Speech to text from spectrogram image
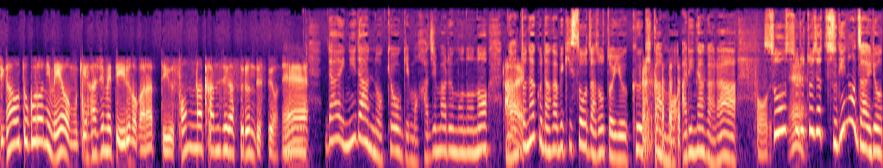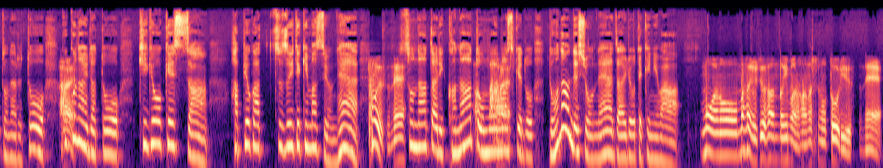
違うところに目を向け始めているのかなっていう、そんな感じがするんですよね。うん、第2弾の協議も始まるものの、なんとなく長引きそうだぞという空気感もありながら、そうね、そうすると、じゃあ次の材料となると、国内だと企業決算、発表が続いてきますよね。そうですね。そのあたりかなと思いますけど、はい、どうなんでしょうね、材料的には。もうあの、まさに内田さんの今の話の通りですね、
